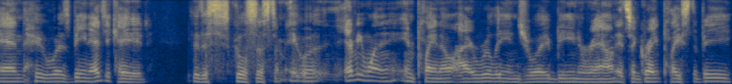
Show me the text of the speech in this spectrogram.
and who was being educated through the school system. It was everyone in Plano. I really enjoy being around. It's a great place to be,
